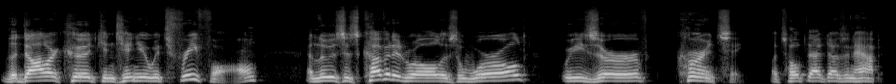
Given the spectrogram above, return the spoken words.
the dollar could continue its free fall and lose its coveted role as the world reserve currency. Let's hope that doesn't happen.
